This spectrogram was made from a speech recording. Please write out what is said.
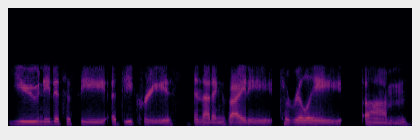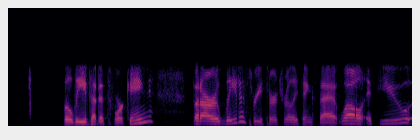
you needed to see a decrease in that anxiety to really um, believe that it's working. But our latest research really thinks that, well, if you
